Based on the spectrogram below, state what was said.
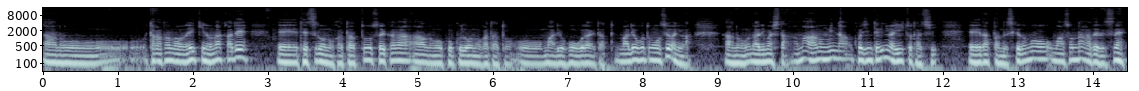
あの高田の駅の中で、えー、鉄道の方とそれからあの国道の方と、まあ、両方おられたと、まあ、両方ともお世話にはあのなりました、まあ、あのみんな個人的にはいい人たち、えー、だったんですけども、まあ、その中でですね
